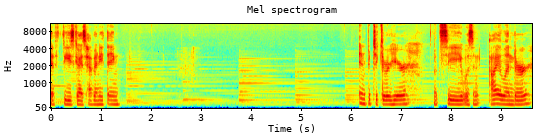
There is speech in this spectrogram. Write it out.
if these guys have anything. In particular here. Let's see, it was an Eilander.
